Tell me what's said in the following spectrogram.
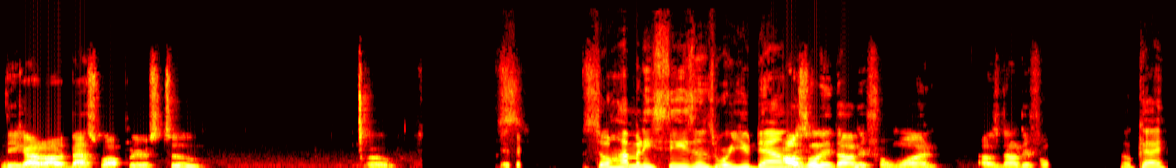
They got a lot of basketball players too. Oh, So how many seasons were you down I was there? only down there for one. I was down there for. Okay.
